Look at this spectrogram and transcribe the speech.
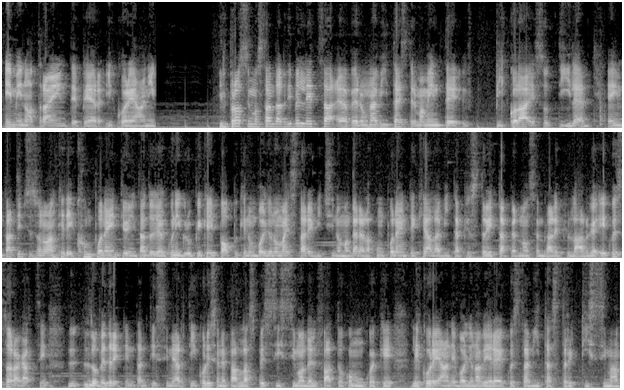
e meno attraente per i coreani. Il prossimo standard di bellezza è avere una vita estremamente piccola e sottile e infatti ci sono anche dei componenti ogni tanto di alcuni gruppi K-pop che non vogliono mai stare vicino magari alla componente che ha la vita più stretta per non sembrare più larga. E questo ragazzi lo vedrete in tantissimi articoli se ne parla spessissimo del fatto comunque che le coreane vogliono avere questa vita strettissima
